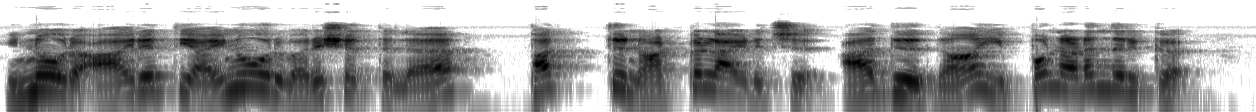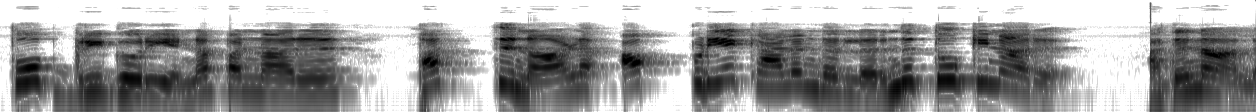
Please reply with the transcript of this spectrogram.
இன்னொரு ஆயிரத்தி ஐநூறு வருஷத்துல பத்து நாட்கள் ஆயிடுச்சு. அதுதான் இப்போ நடந்திருக்கு. போப் கிரிகோரி என்ன பண்ணாரு? பத்து நாள் அப்படியே கேலண்டர்ல இருந்து தூக்கினாரு. அதனால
